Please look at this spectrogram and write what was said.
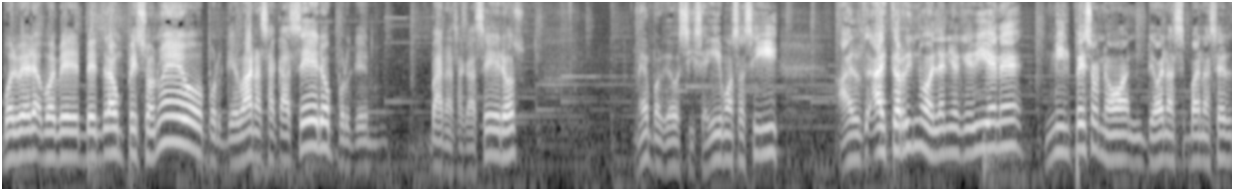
volverá, volver- vendrá un peso nuevo porque van a sacar cero, porque van a sacar ceros. ¿eh? Porque si seguimos así, al- a este ritmo el año que viene, mil pesos no van, te van a, van a ser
